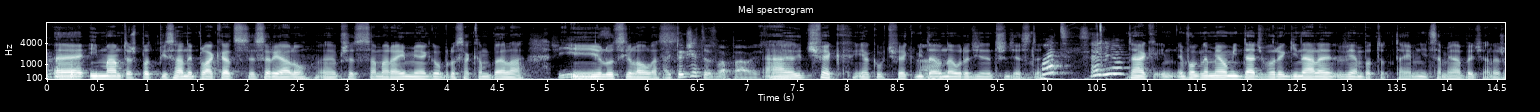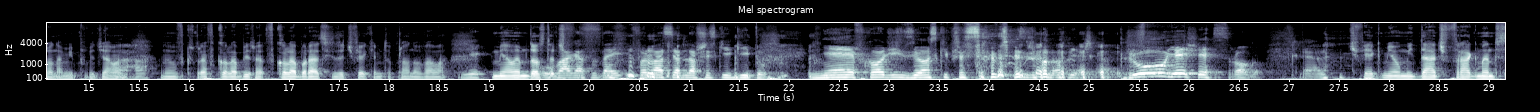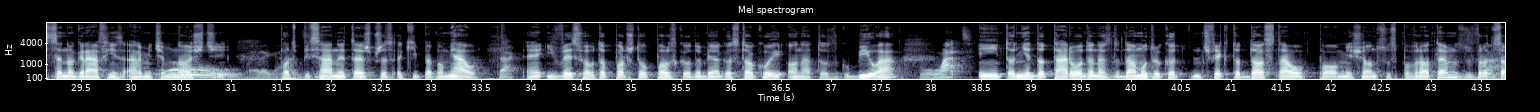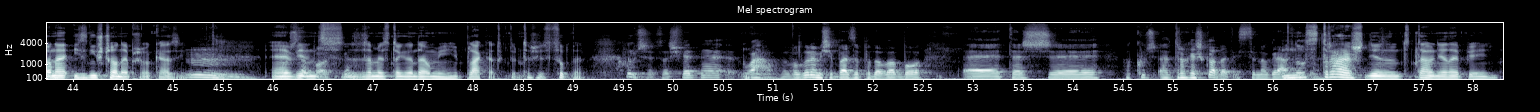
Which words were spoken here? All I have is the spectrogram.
e, i mam też podpisany plakat z serialu e, przez Sama Raimiego, Bruce'a Campbella i Jeez. Lucy Ale Lawless. to gdzie to złapałeś? A Ćwiek, Jakub Ćwiek mi A. dał na urodziny 30. What? Serio? Tak, i w ogóle miał mi dać w oryginale, wiem, bo to tajemnica miała być, ale żona mi powiedziała, Aha. w, która w, kolabora- w kolaboracji ze Ćwiekiem to planowała. Nie, Miałem dostać... uwaga, tutaj informacja dla wszystkich gitów. Nie wchodzić w związki przestępcze z żoną Mieszka. Pruje się srogo. Nie, Ćwiek miał mi dać fragment scenografii z Armii Ciemności. Uuu. Podpisany też przez ekipę, bo miał. Tak. E, I wysłał to pocztą polską do Białegostoku i ona to zgubiła. What? I to nie dotarło do nas do domu, tylko Ćwiek to dostał po miesiącu z powrotem, zwrócone i zniszczone przy okazji. Mm. E, więc Polska. zamiast tego dał mi plakat, który też jest super. Kurczę, to świetne. Wow, no w ogóle mi się bardzo podoba, bo e, też. E, no kurczę, ale trochę szkoda tej scenografii. No strasznie, totalnie lepiej.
